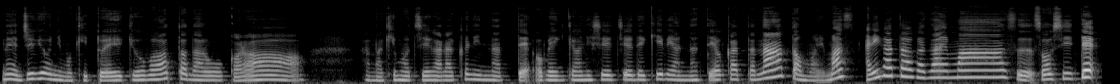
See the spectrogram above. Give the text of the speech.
ね、授業にもきっと影響はあっただろうから、あの気持ちが楽になってお勉強に集中できるようになってよかったなと思います。ありがとうございます。そして、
